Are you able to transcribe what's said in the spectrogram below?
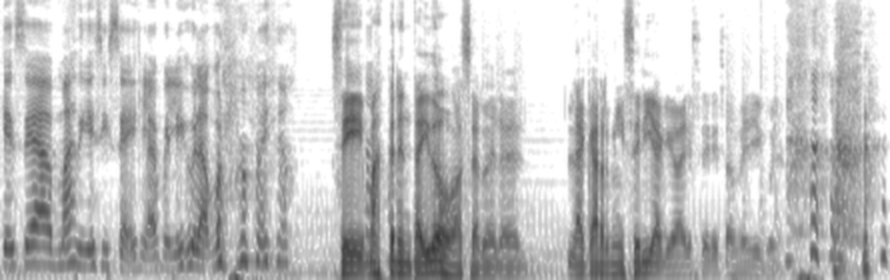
que sea más 16 la película, por lo menos. Sí, más 32 va a ser de la, carnicería que va a ser esa película.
